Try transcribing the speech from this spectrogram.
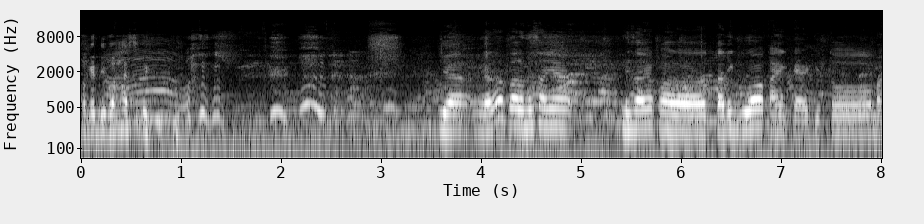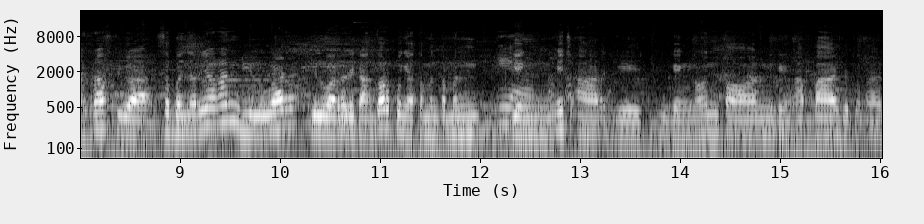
Pakai dibahas. Nih. ya nggak tahu kalau misalnya misalnya kalau tadi gue kayak kayak gitu Mas Raf juga sebenarnya kan di luar di luar dari kantor punya temen-temen Iya. geng HR geng, geng nonton geng apa gitu kan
